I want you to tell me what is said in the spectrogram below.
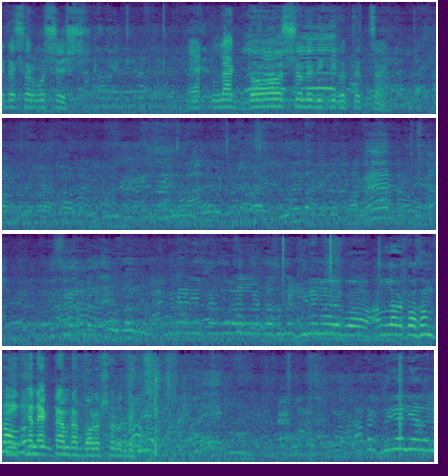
এটা সর্বশেষ। এক লাখ দশ হলে বিক্রি করতে চায়। এইখানে একটা আমরা বড় সড়ো দেখছি। হবে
